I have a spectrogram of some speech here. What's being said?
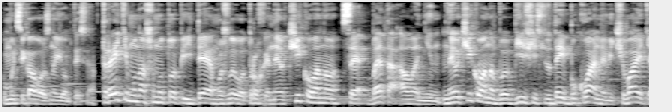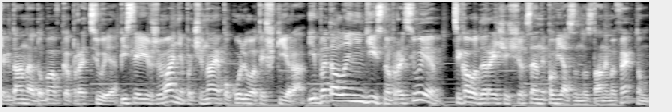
Кому цікаво, ознайомтеся. Третім у нашому топі йде, можливо, трохи неочікувано. Це бета-аланін. Неочікувано, бо більшість людей буквально відчувають, як дана добавка працює. Після її вживання починає поколювати шкіра. І бета-аланін дійсно працює. Цікаво, до речі, що це не пов'язано з даним ефектом.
